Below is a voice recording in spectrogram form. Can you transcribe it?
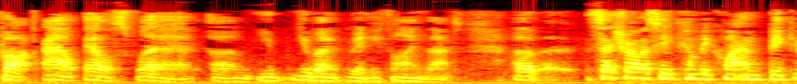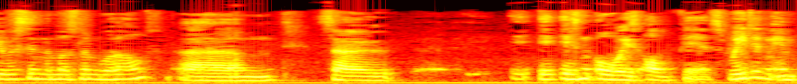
but out elsewhere, um, you you won't really find that. Uh, sexuality can be quite ambiguous in the Muslim world, um, so it, it isn't always obvious. We didn't in,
